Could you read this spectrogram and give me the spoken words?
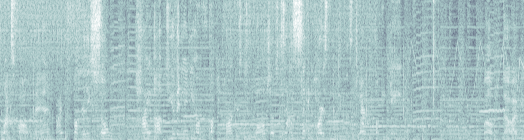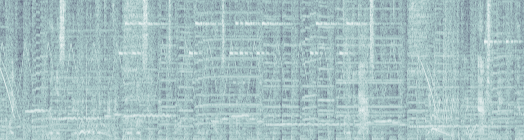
Coin's fault, man. Why the fuck are they so high up? Do you have any idea how fucking hard it is to do wall jumps? It's like the second hardest thing to do in this entire fucking game. Well, no, I mean like realistically, I, mean, I think I think the low ceiling rock is probably the hardest thing to do. Other than that, like actually in,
